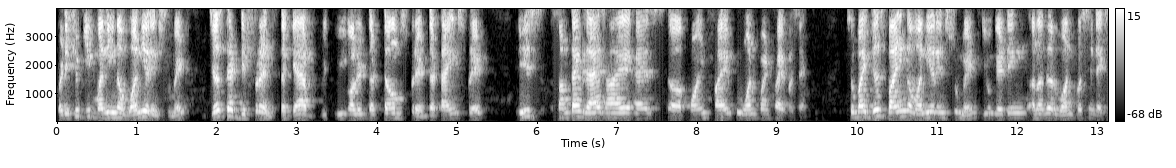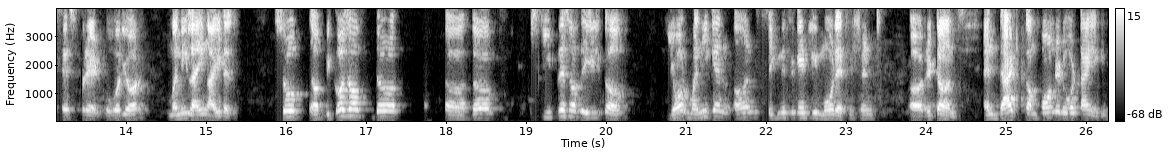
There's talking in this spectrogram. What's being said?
But if you keep money in a one year instrument, just that difference, the gap, we call it the term spread, the time spread, is sometimes as high as uh, 0.5 to 1.5%. So by just buying a one year instrument, you're getting another 1% excess spread over your money lying idle. So uh, because of the uh, the steepness of the yield curve, your money can earn significantly more efficient uh, returns, and that compounded over time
